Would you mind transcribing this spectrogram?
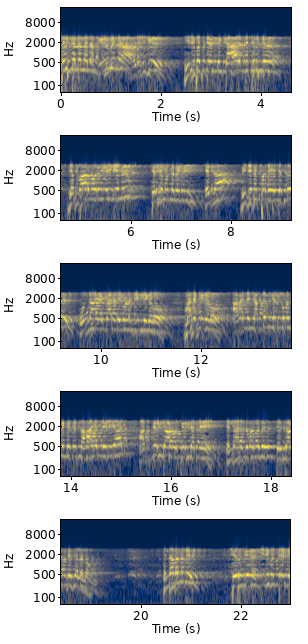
ചെറുക്കല്ലെന്നല്ല തീർന്നില്ല അവിടെ ഇരുപത്തിരണ്ട് കാരറ്റ് ചുരുക്ക്. ജബ്ബാർ മൗലവി എഴുതിയത് ചെറിയ മുണ്ടം എഴുതി എന്താ? വിജനപ്രദേശത്ത് ഉണ്ടായേക്കാനിടയുള്ള ജില്ലകളോ മലക്കുകളോ അവരുടെ ശബ്ദം കേൾക്കുമെന്ന് കേട്ട് സഹായം തേടിയാൽ അത് ചെറുക്കാണോ ചെറുക്കല്ലേ എന്താണ് ഇത് പറഞ്ഞത്? ചെറുക്കാണോ ചെറുക്കല്ലോ എന്താ പറഞ്ഞത്? ചെറുക്ക് ഇരുപത്തിരണ്ട്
